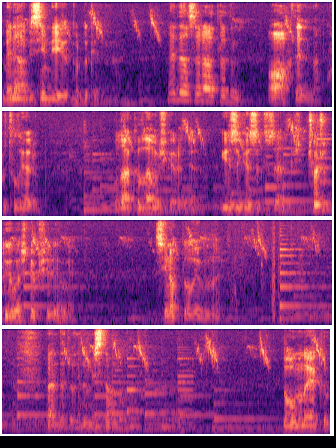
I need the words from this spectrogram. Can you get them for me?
Ben abisiyim diye götürdük herife. Nedense rahatladım. Oh dedim lan kurtuluyorum. Bu da akıllanmış görünüyor. Yüzü gözü düzelmiş. Çocuk diyor başka bir şey demiyor. Sinop'ta oluyor bunlar. Ben de döndüm İstanbul'a. Doğumuna yakın.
